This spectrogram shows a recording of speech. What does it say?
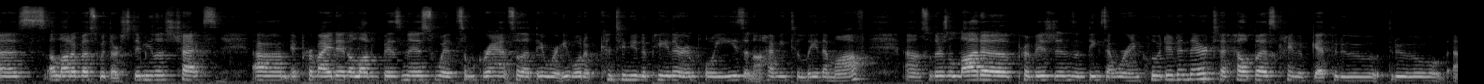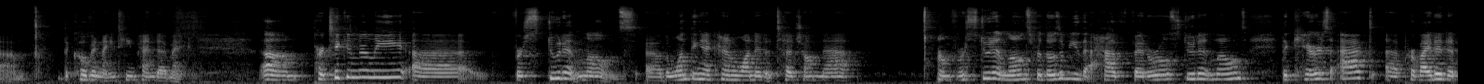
us a lot of us with our stimulus checks. Um, it provided a lot of business with some grants so that they were able to continue to pay their employees and not having to lay them off. Um, so there's a lot of provisions and things that were included in there to help us kind of get through through um, the COVID nineteen pandemic. Um, particularly uh, for student loans. Uh, the one thing I kind of wanted to touch on that um, for student loans, for those of you that have federal student loans, the CARES Act uh, provided an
